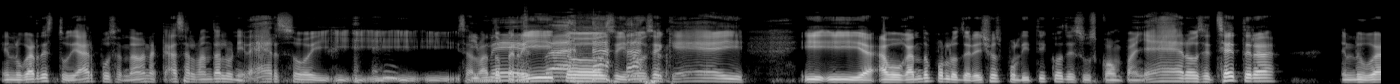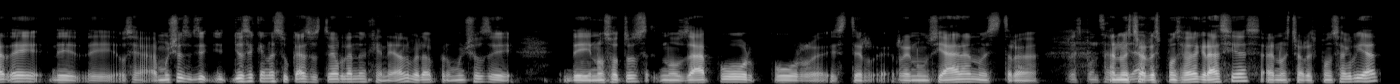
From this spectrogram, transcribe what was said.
en lugar de estudiar, pues andaban acá salvando al universo y, y- y- y- y salvando perritos y no sé qué, y, abogando por los derechos políticos de sus compañeros, etcétera. En lugar de, de- de- o sea, a muchos, yo, yo sé que no es tu caso, estoy hablando en general, ¿verdad? Pero muchos de, de nosotros nos da por, por este, renunciar a nuestra, a Responsabilidad. nuestra responsabilidad, gracias a nuestra responsabilidad.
